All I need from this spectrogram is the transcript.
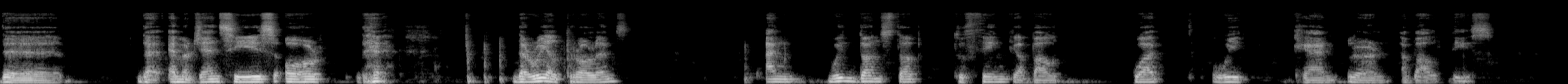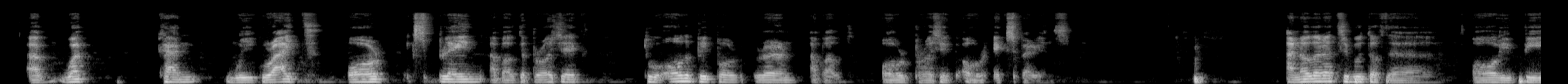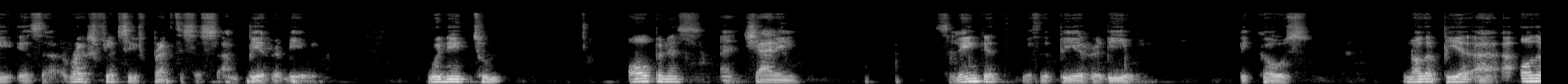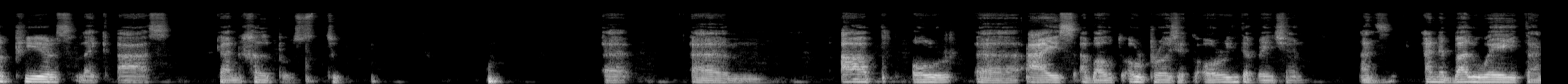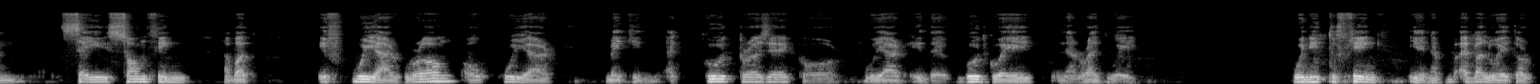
the the emergencies or the, the real problems. And we don't stop to think about what we can learn about this uh, what can we write or explain about the project to other people learn about our project or experience. Another attribute of the OEP is uh, reflexive practices and peer reviewing. We need to openness and sharing is linked with the peer reviewing because another peer, uh, uh other peers like us can help us to uh, um, up our uh, eyes about our project or intervention and, and evaluate and say something about if we are wrong or we are making a good project or we are in the good way, in the right way we need to think and evaluate our,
